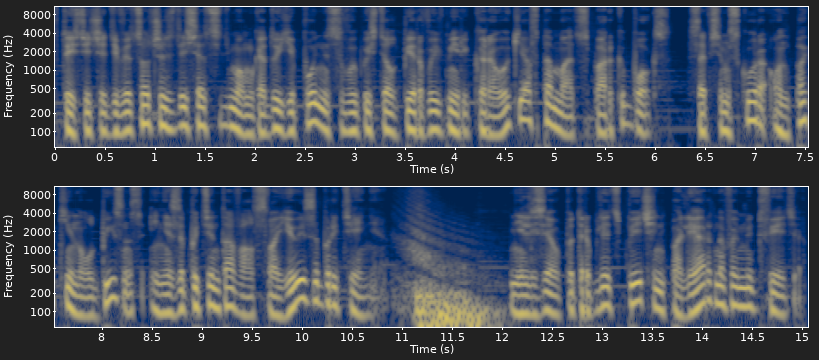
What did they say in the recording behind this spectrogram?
В 1967 году японец выпустил первый в мире караоке-автомат Spark Box. Совсем скоро он покинул бизнес и не запатентовал свое изобретение. Нельзя употреблять печень полярного медведя,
